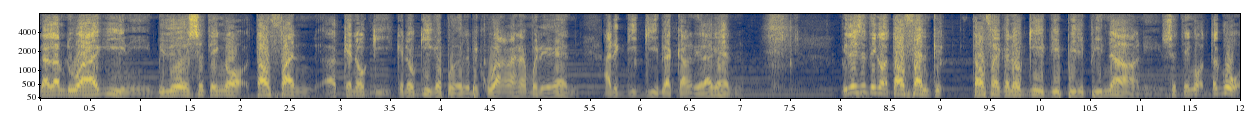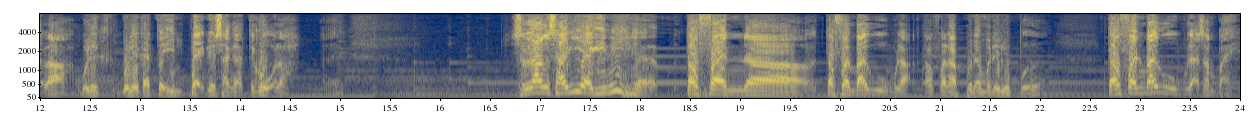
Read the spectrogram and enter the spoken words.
dalam dua hari ni bila saya tengok Taufan uh, Kenogi. Kenogi ke apa? Lebih kurang lah nama dia kan? Ada gigi belakang dia lah kan? Bila saya tengok Taufan Taufan Kenogi di Filipina ni saya tengok teruk lah. Boleh boleh kata impact dia sangat teruk lah. Eh. selang sehari hari ni uh, Taufan uh, Taufan baru pula. Taufan apa nama dia lupa. Taufan baru pula sampai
